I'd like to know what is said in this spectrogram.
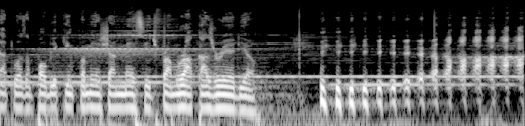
That was a public information message from Rockers Radio.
